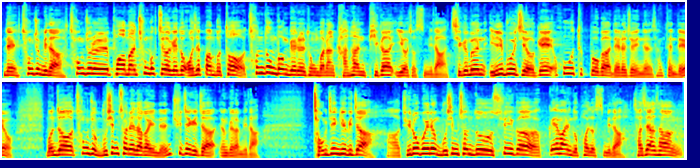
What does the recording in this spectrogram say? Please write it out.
네, 청주입니다. 청주를 포함한 충북 지역에도 어젯밤부터 천둥 번개를 동반한 강한 비가 이어졌습니다. 지금은 일부 지역에 호우특보가 내려져 있는 상태인데요. 먼저 청주 무심천에 나가 있는 취재기자 연결합니다. 정진규 기자, 아, 뒤로 보이는 무심천도 수위가 꽤 많이 높아졌습니다. 자세한 상황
